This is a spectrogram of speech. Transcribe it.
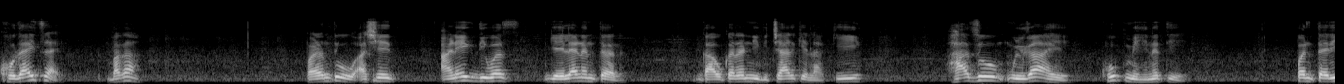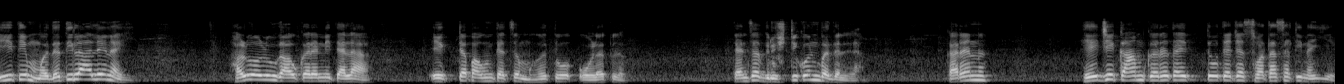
खोदायचा आहे. बघा. परंतु असे अनेक दिवस गेल्यानंतर गावकऱ्यांनी विचार केला की हा जो मुलगा आहे खूप मेहनती आहे. पण तरीही ते मदतीला आले नाही. हळूहळू गावकऱ्यांनी त्याला एकटं पाहून त्याचं महत्त्व ओळखलं. त्यांचा दृष्टिकोन बदलला. कारण हे जे काम करत आहेत तो त्याच्या स्वतःसाठी नाही आहे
